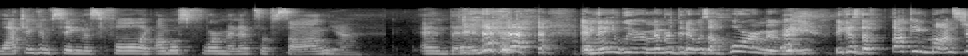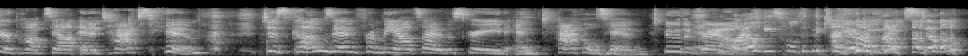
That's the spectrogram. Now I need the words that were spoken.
watching him sing this full like almost four minutes of song, Yeah. and then. and then we remembered that it was a horror movie because the fucking monster pops out and attacks him. Just comes in from the outside of the screen and tackles him to the ground. While he's holding the karaoke mic still.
